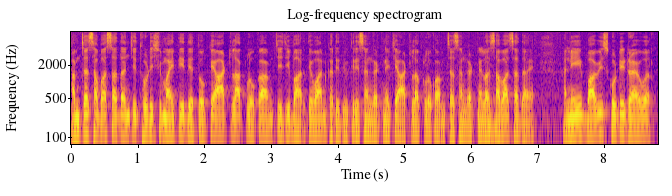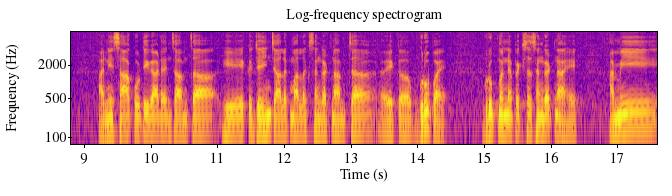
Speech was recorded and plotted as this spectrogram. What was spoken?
आमच्या सभासदांची थोडीशी माहिती देतो की आठ लाख लोक आमची जी भारतीय वाहन खरेदी विक्री संघटनेची आठ लाख लोक आमच्या संघटनेला सभासद आहे. आणि बावीस कोटी ड्रायव्हर आणि सहा कोटी गाड्यांचा आमचा ही एक जैन चालक मालक संघटना आमचा एक ग्रुप आहे. ग्रुप म्हणण्यापेक्षा संघटना आहे. आम्ही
